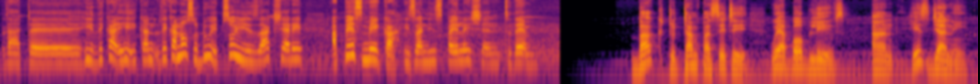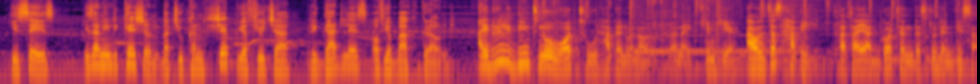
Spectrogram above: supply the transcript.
that uh, he, they, can, he can, they can also do it. So he is actually a pacemaker. He's an inspiration to them. Back to Tampa City, where Bob lives, and his journey, he says, is an indication that you can shape your future regardless of your background. I really didn't know what would happen when I, when I came here. I was just happy that I had gotten the student visa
